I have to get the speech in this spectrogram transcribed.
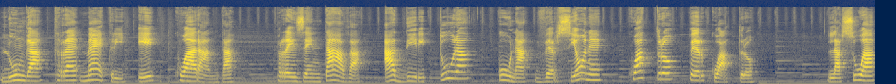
lunga 3 metri e 40 presentava addirittura una versione 4x4. La sua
